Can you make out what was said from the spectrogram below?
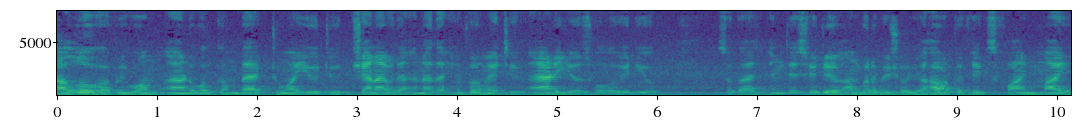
Hello everyone and welcome back to my YouTube channel with another informative and useful video. So guys in this video I'm gonna be show you how to fix find my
